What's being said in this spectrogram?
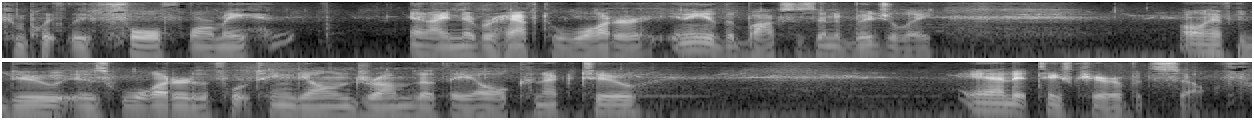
completely full for me and I never have to water any of the boxes individually. All I have to do is water the 14 gallon drum that they all connect to and it takes care of itself.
